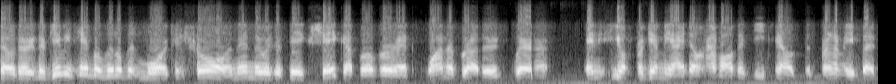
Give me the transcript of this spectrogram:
so they're they're giving him a little bit more control. And then there was a big shakeup over at Warner Brothers, where and you'll forgive me, I don't have all the details in front of me, but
